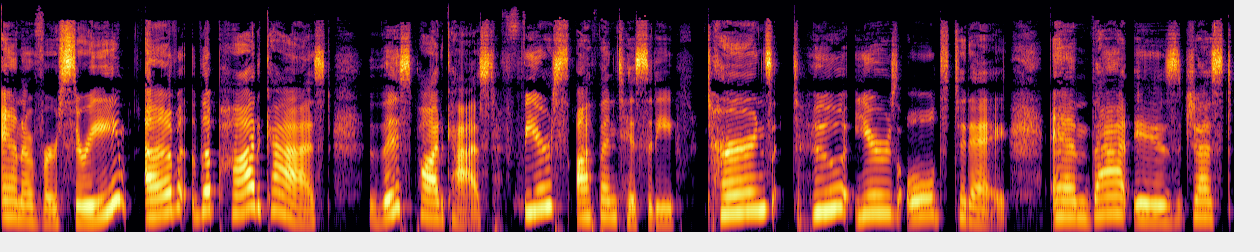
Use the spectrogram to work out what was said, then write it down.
anniversary of the podcast. This podcast, Fierce Authenticity, turns two years old today. And that is just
